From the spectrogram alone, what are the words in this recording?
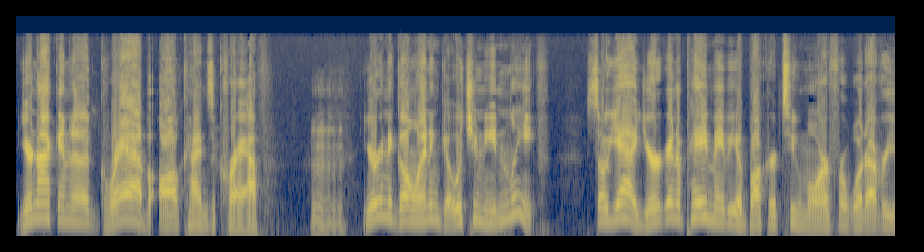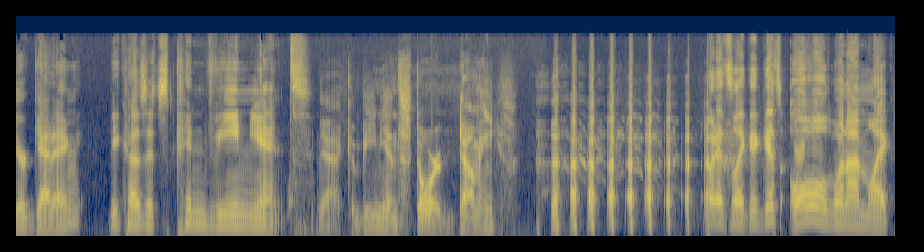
You're not going to grab all kinds of crap. Mm-hmm. You're going to go in and get what you need and leave. So, yeah, you're going to pay maybe a buck or two more for whatever you're getting because it's convenient. Yeah, convenience store, dummies. but it's like it gets old when I'm like,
